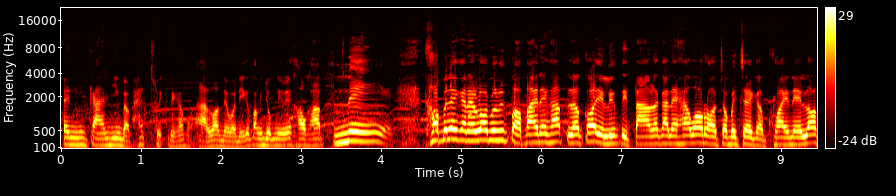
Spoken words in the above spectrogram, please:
เป็นการยิงแบบแฮตทริกนะครับของอารอนในวันนี้ก็ต้องยกนิ้วให้เขาครับเน่เขาไปเล่นกันในรอบลึกๆต่อไปนะครับ แล้วก็อย่าลืมติดตามแล้วกันนะฮะว่าเราจะไปเจอกับใครในรอบ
